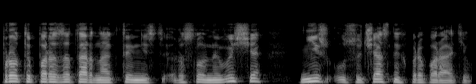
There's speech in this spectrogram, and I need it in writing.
протипаразитарна активність рослини вища, ніж у сучасних препаратів.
